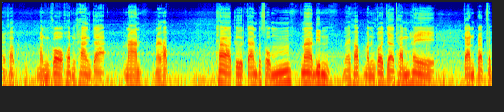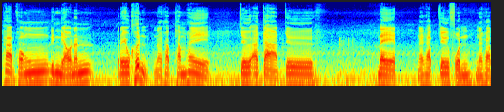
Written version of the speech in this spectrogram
นะครับ มันก็ค่อนข้างจะนานนะครับ ถ้าเกิดการผสมหน้าดินนะครับ มันก็จะทำให้การปรับสภาพของดินเหนียวนั้นเร็วขึ้นนะครับทำให้เจออากาศเจอ แดดนะครับ เจอฝนนะครับ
